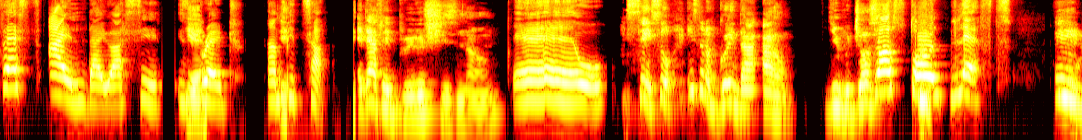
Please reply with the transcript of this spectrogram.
first aisle that you are seeing is Yeah. bread and pizza. And that's where brioche is now. Eh, oh. Say so instead of going that aisle, you would just, just turn left. Mm.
